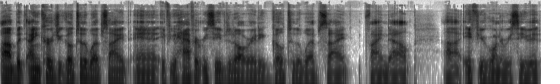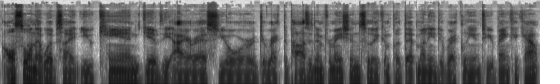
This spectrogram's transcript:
uh, but I encourage you go to the website, and if you haven't received it already, go to the website, find out uh, if you're going to receive it. Also, on that website, you can give the IRS your direct deposit information so they can put that money directly into your bank account.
